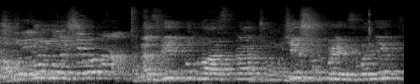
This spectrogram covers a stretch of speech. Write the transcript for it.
що от тому, що назвіть, будь ласка, ті, що призвані,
